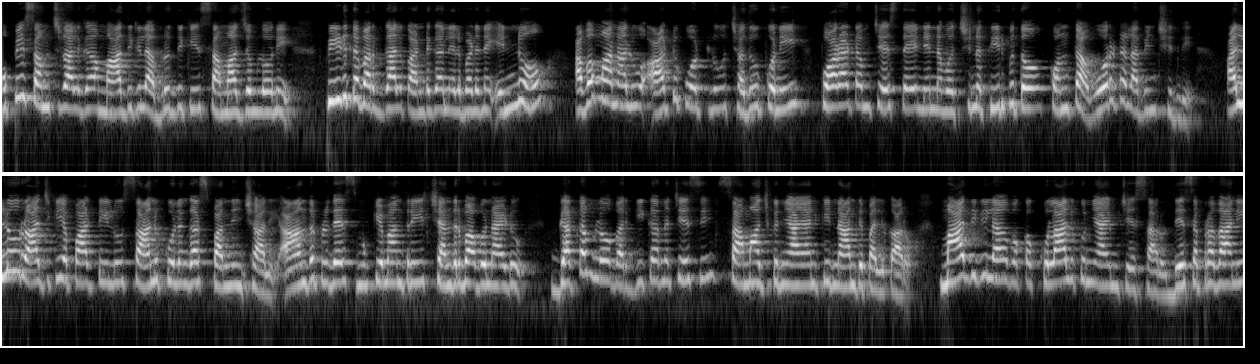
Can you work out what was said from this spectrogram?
ముప్పై సంవత్సరాలుగా మాదిగల అభివృద్ధికి సమాజంలోని పీడిత వర్గాలకు అండగా నిలబడిన ఎన్నో అవమానాలు ఆటుపోట్లు చదువుకొని పోరాటం చేస్తే నిన్న వచ్చిన తీర్పుతో కొంత ఊరట లభించింది. అల్లు రాజకీయ పార్టీలు సానుకూలంగా స్పందించాలి. ఆంధ్రప్రదేశ్ ముఖ్యమంత్రి చంద్రబాబు నాయుడు గతంలో వర్గీకరణ చేసి సామాజిక న్యాయానికి నాంది పలికారు. మాదిగుల ఒక కులాలకు న్యాయం చేశారు. దేశ ప్రధాని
